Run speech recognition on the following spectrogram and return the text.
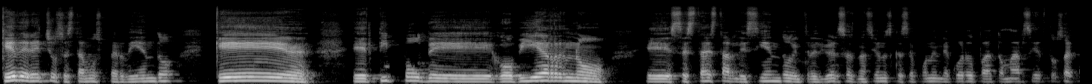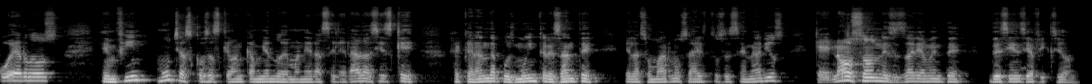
qué derechos estamos perdiendo, qué eh, tipo de gobierno eh, se está estableciendo entre diversas naciones que se ponen de acuerdo para tomar ciertos acuerdos, en fin, muchas cosas que van cambiando de manera acelerada. Así es que, Jacaranda, pues muy interesante el asomarnos a estos escenarios que no son necesariamente de ciencia ficción.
